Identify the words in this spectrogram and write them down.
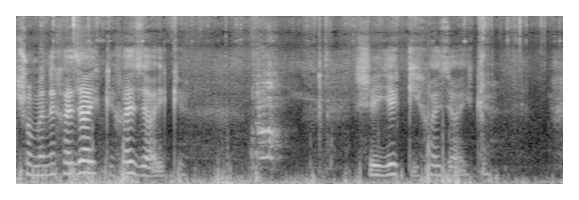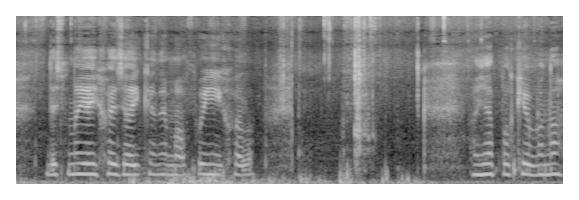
що ми не хазяйки? Хазяйки. Ще які хазяйки. Десь моєї хазяйки нема, поїхала. А я поки вона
